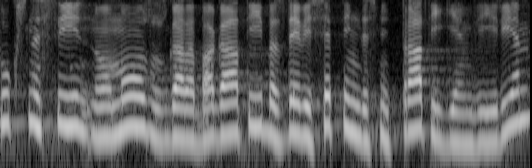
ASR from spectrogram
tuksnesī no mūzus gara bagātības devi 70 prātīgiem vīriem,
